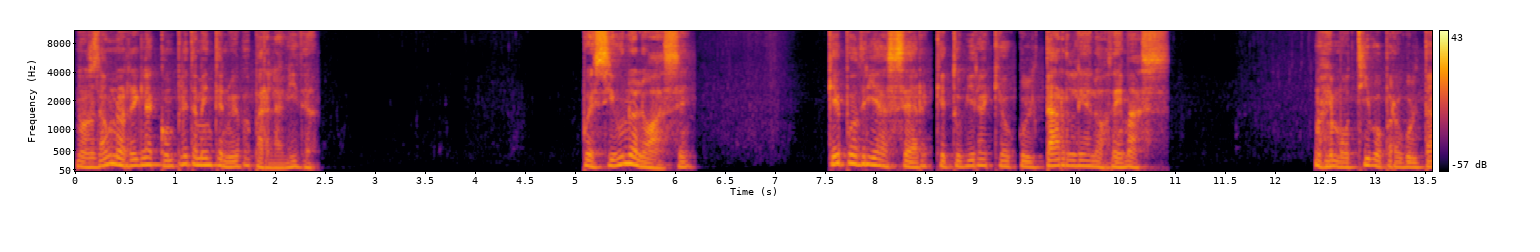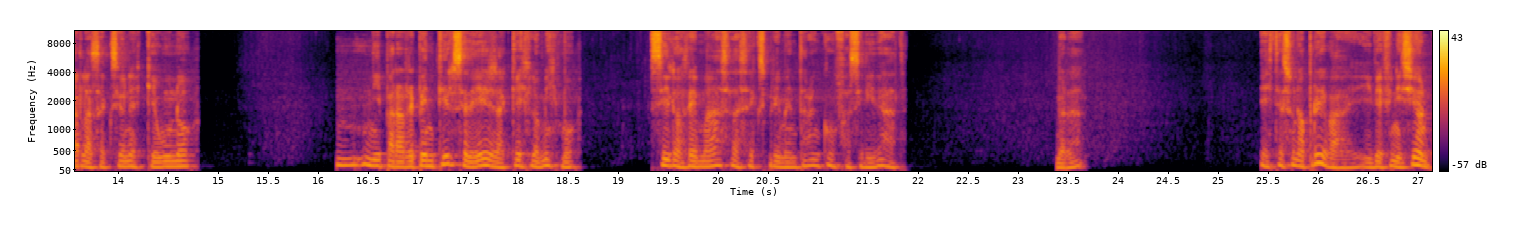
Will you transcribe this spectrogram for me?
Nos da una regla completamente nueva para la vida. Pues si uno lo hace, ¿qué podría ser que tuviera que ocultarle a los demás? No hay motivo para ocultar las acciones que uno, ni para arrepentirse de ella, que es lo mismo, si los demás las experimentaran con facilidad. ¿Verdad? Esta es una prueba y definición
